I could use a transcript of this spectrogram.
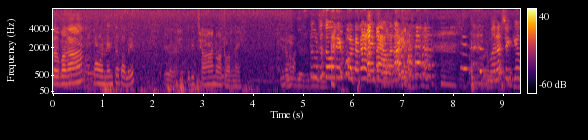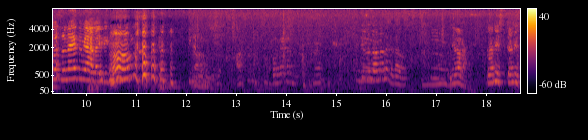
तर बघा पाहुण्यांच्यात आलोय. हे बघा किती छान वातावरण आहे. तुमच्यासोबत एक फोटो काढायचा आहे आम्हाला. मला शक्य बसून नाही तुम्ही आलाय तिकडे. हं. हे बघा कणीस कणीस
